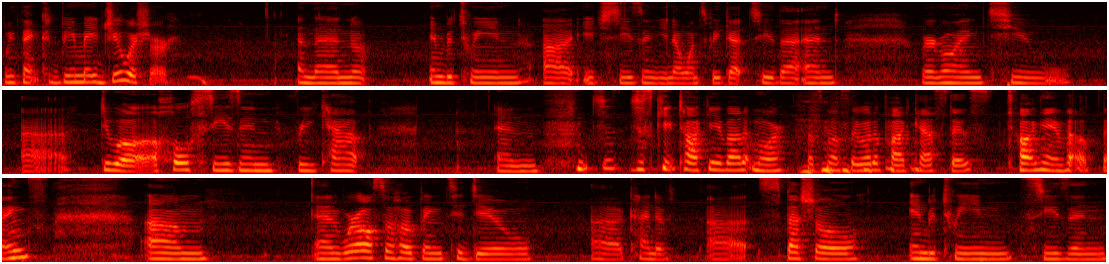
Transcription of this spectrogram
we think could be made Jewisher. And then in between uh, each season, you know, once we get to the end, we're going to uh, do a, a, whole season recap and just, just keep talking about it more. That's mostly what a podcast is talking about things. Um, and we're also hoping to do uh, kind of uh, special in between season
